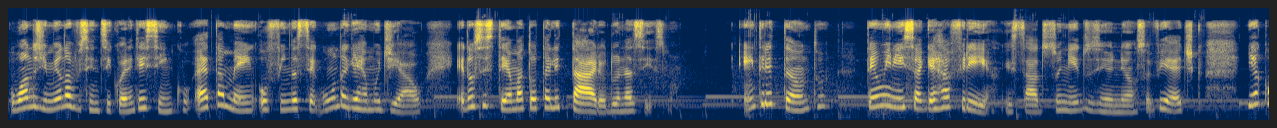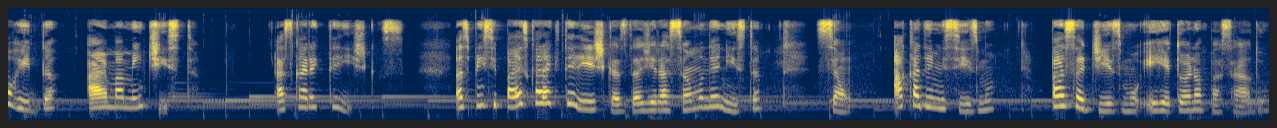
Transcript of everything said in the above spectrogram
o ano de 1945 é também o fim da Segunda Guerra Mundial e do sistema totalitário do nazismo. Entretanto, tem o início a Guerra Fria, Estados Unidos e União Soviética, e a corrida armamentista. As características. As principais características da geração modernista são academicismo, passadismo e retorno ao passado,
